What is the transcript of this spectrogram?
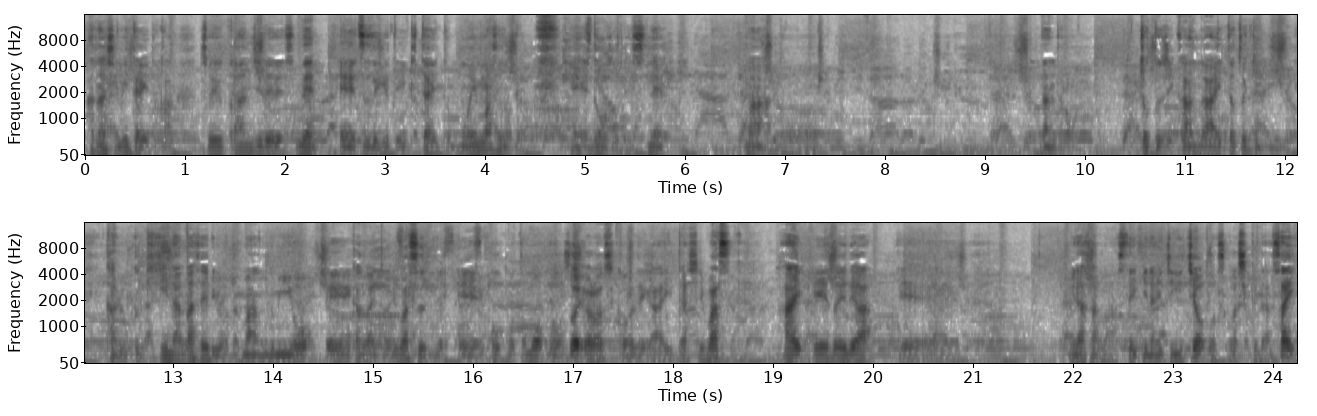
話してみたりとか、そういう感じでですね、えー、続けていきたいと思いますので、えー、どうぞですね、まああのなんだろう、ちょっと時間が空いた時に軽く聞き流せるような番組を、え、考えておりますんで、え、今後ともどうぞよろしくお願いいたします。はい、えー、それでは、えー、皆様素敵な一日をお過ごしください。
